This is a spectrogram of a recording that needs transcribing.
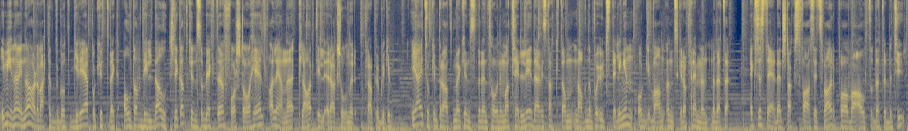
I mine øyne har det vært et godt grep å kutte vekk alt av dilldall, slik at kunstobjektet får stå helt alene klar til reaksjoner fra publikum. Jeg tok en prat med kunstneren Tony Martelli der vi snakket om navnet på utstillingen og hva han ønsker å fremme med dette. Eksisterer det et slags fasitsvar på hva alt dette betyr?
